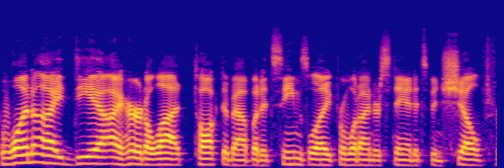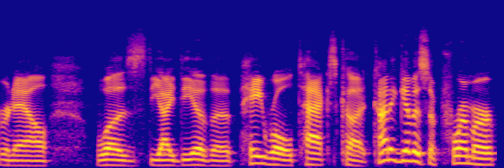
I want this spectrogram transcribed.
One idea I heard a lot talked about, but it seems like, from what I understand, it's been shelved for now, was the idea of a payroll tax cut. Kind of give us a primer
